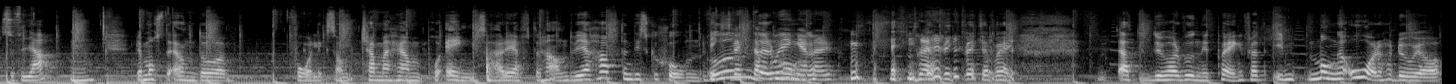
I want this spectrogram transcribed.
Sofia? jag måste ändå få liksom kamma hem poäng så här i efterhand. Vi har haft en diskussion Viktväktarpoäng många... eller? Nej, viktväktarpoäng. Att du har vunnit poäng. För att i många år har du och jag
